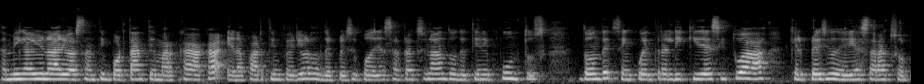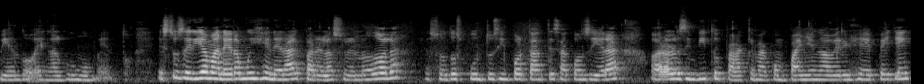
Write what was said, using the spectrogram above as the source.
también hay un área bastante importante marcada acá en la parte inferior donde el precio podría estar reaccionando, donde tiene puntos donde se encuentra liquidez situada que el precio debería estar absorbiendo en algún momento. Esto sería manera muy general para el australiano esos dos puntos importantes a considerar. Ahora los invito para que me acompañen a ver el Yen,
